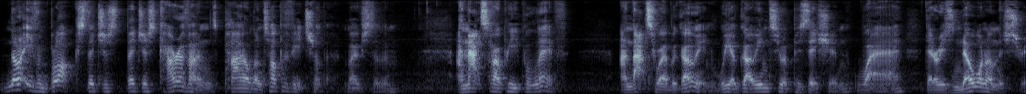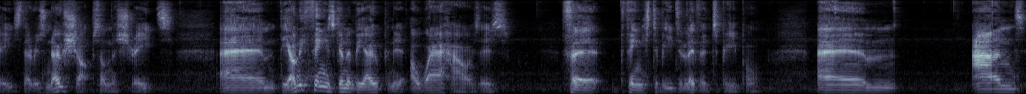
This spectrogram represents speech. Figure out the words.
not even blocks. They're just, they're just caravans piled on top of each other, most of them. And that's how people live. And that's where we're going. We are going to a position where there is no one on the streets, there is no shops on the streets. Um, the only thing is going to be open are warehouses for things to be delivered to people. Um, and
